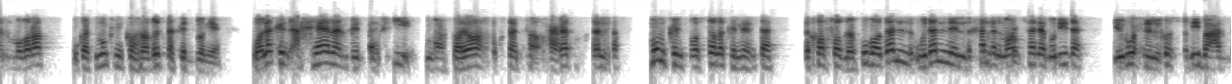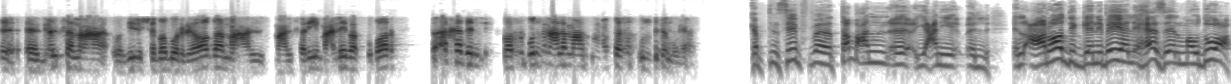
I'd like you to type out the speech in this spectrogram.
المباراة وكانت ممكن كهربتك الدنيا. ولكن أحيانا بيبقى في معطيات مختلفة أو حاجات مختلفة ممكن توصلك إن أنت تخفض العقوبه وده وده اللي خلى المهندس هاني ابو ريده يروح للقصة دي بعد جلسة مع وزير الشباب والرياضة مع مع الفريق مع اللعيبه الكبار فأخذ القرار بناء على معطيات قدامه يعني. كابتن سيف طبعا يعني ال- الأعراض الجانبية لهذا الموضوع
